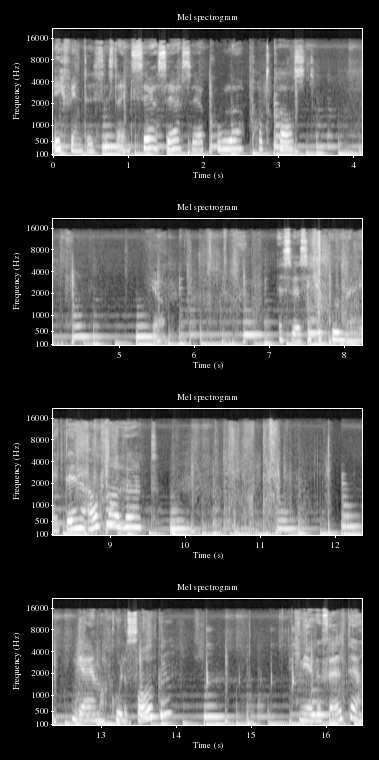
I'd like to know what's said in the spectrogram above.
Ich finde, es ist ein sehr, sehr, sehr cooler Podcast. Ja. Es wäre sicher cool, wenn ihr den auch mal hört. Ja, er macht coole Folgen. Mir gefällt er.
